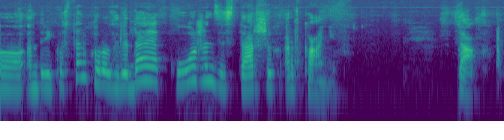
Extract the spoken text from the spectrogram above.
Андрій Костенко розглядає кожен зі старших арканів. Так.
